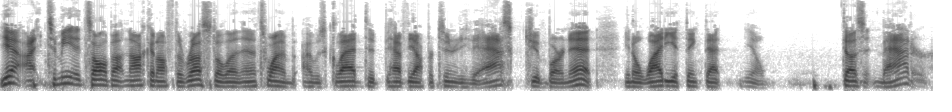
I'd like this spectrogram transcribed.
Yeah, I, to me, it's all about knocking off the rust, and that's why I was glad to have the opportunity to ask Jim Barnett. You know, why do you think that you know doesn't matter?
